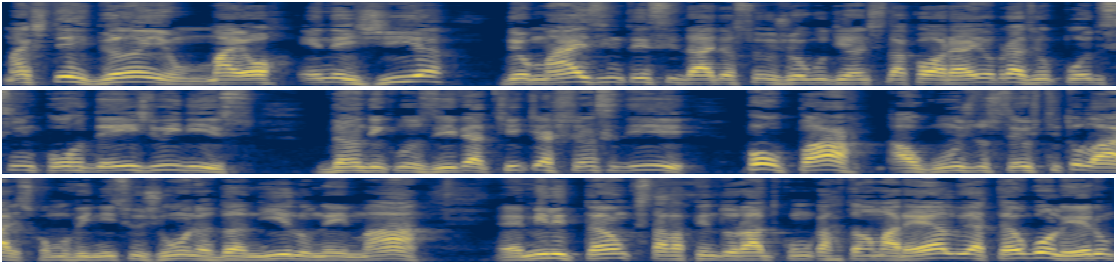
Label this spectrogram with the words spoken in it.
mas ter ganho maior energia deu mais intensidade ao seu jogo diante da Coreia e o Brasil pôde se impor desde o início, dando inclusive a Tite a chance de poupar alguns dos seus titulares, como Vinícius Júnior, Danilo, Neymar, é, Militão, que estava pendurado com um cartão amarelo, e até o goleiro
